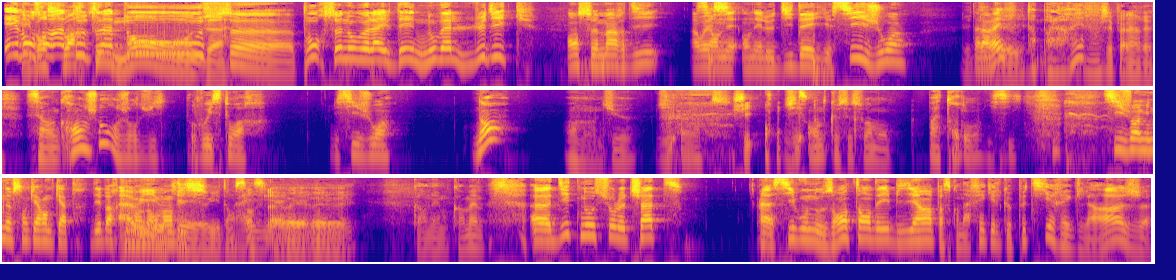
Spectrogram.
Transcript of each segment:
Et bonsoir, bonsoir à toutes tout et à monde. tous euh, pour ce nouveau live des nouvelles ludiques en ce mardi. Ah ouais, on est on est le D-Day 6 juin. T'as la ref T'as pas la ref Non, j'ai pas la ref. C'est un grand jour aujourd'hui niveau histoire. Le 6 juin. Non Oh mon dieu, j'ai honte. J'ai honte. J'ai honte que ce soit mon patron ici. 6 juin 1944, débarquement Ah oui, Normandie. oui, dans ce sens-là, ouais, ouais, ouais. Quand même, quand même. Euh, Dites-nous sur le chat euh, si vous nous entendez bien, parce qu'on a fait quelques petits réglages.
